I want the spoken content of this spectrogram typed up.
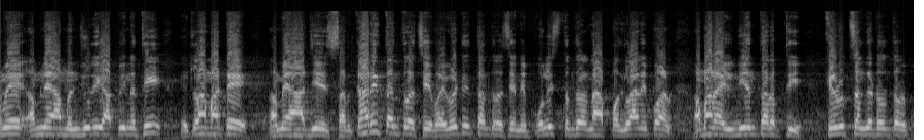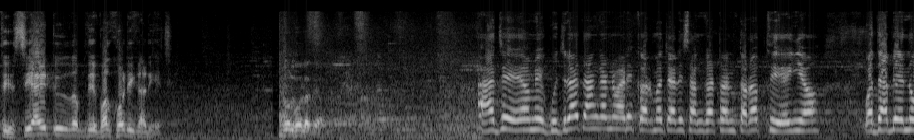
અમે અમને આ મંજૂરી આપી નથી. એટલા માટે અમે આ જે સરકારી તંત્ર છે વહીવટી તંત્ર છે અને પોલીસ તંત્રના આ પગલાંને પણ અમારા યુનિયન તરફથી ખેડૂત સંગઠનો તરફથી સીઆઈટી તરફથી વખોડી કાઢીએ છીએ. આજે અમે ગુજરાત આંગણવાડી કર્મચારી સંગઠન તરફથી અહીંયા બધા બહેનો,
